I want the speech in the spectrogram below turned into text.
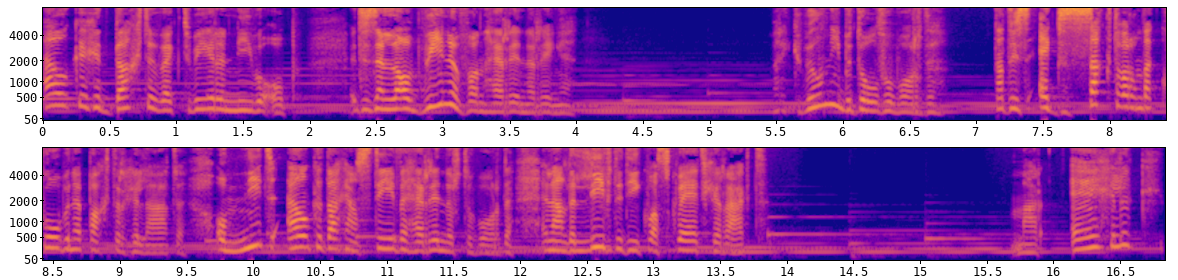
Elke gedachte wekt weer een nieuwe op. Het is een lawine van herinneringen. Maar ik wil niet bedolven worden. Dat is exact waarom dat Koben heb achtergelaten. Om niet elke dag aan Steven herinnerd te worden en aan de liefde die ik was kwijtgeraakt. Maar eigenlijk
